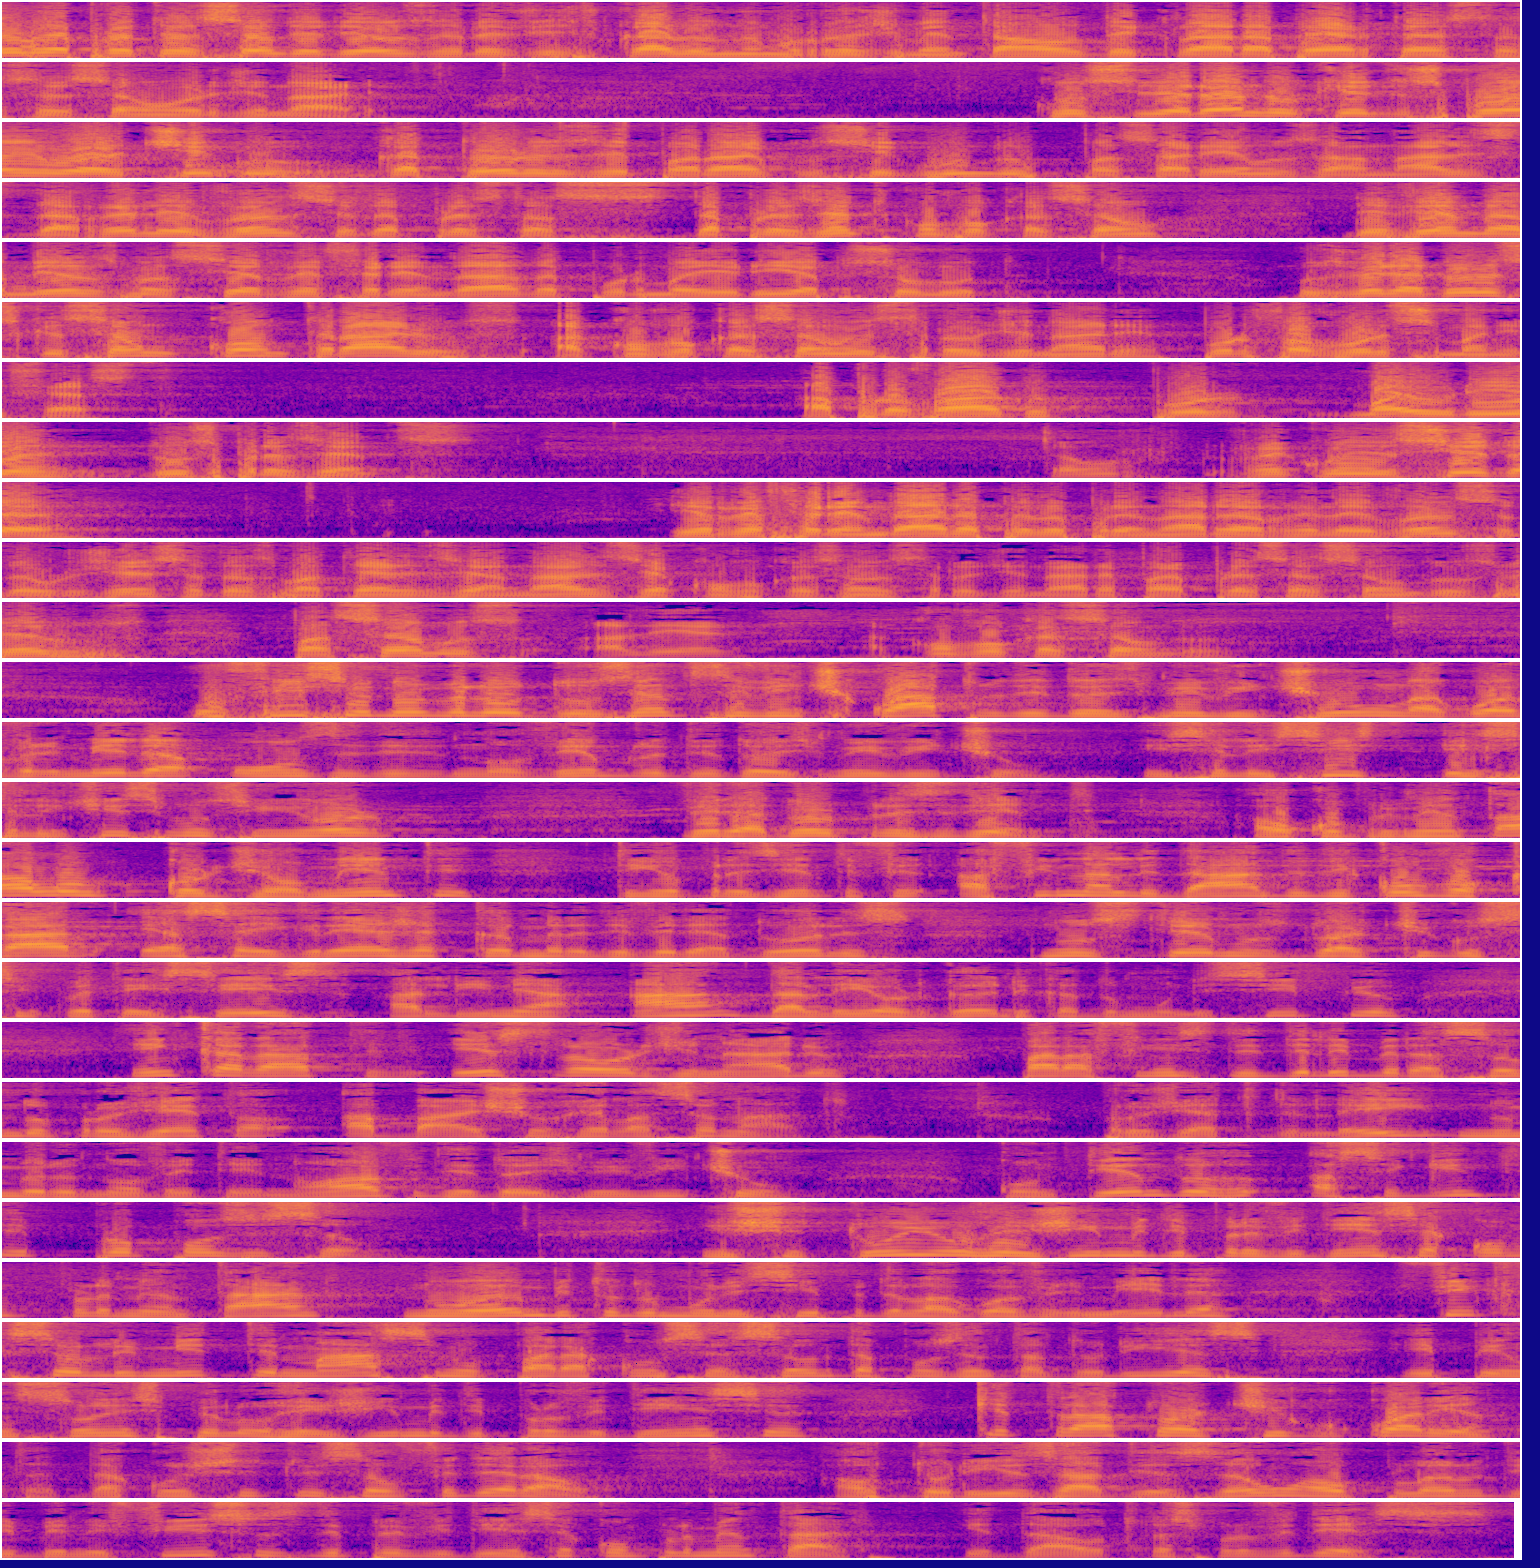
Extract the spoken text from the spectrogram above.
Sob a proteção de Deus verificado o número regimental, declara aberta esta sessão ordinária. Considerando o que dispõe o artigo 14, parágrafo 2, passaremos à análise da relevância da, da presente convocação, devendo a mesma ser referendada por maioria absoluta. Os vereadores que são contrários à convocação extraordinária, por favor, se manifestem. Aprovado por maioria dos presentes. Então, reconhecida e referendada pelo plenário a relevância da urgência das matérias e análise e a convocação extraordinária para apreciação dos mesmos, passamos a ler a convocação do. Ofício número 224 de 2021, Lagoa Vermelha, 11 de novembro de 2021. Excelentíssimo senhor vereador presidente, ao cumprimentá-lo cordialmente, tenho presente a finalidade de convocar essa Igreja Câmara de Vereadores nos termos do artigo 56, a linha A da Lei Orgânica do Município, em caráter extraordinário para fins de deliberação do projeto abaixo relacionado. Projeto de Lei número 99 de 2021, contendo a seguinte proposição: institui o regime de previdência complementar no âmbito do município de Lagoa Vermelha fixe o limite máximo para a concessão de aposentadorias e pensões pelo regime de providência que trata o artigo 40 da Constituição Federal. Autoriza a adesão ao plano de benefícios de previdência complementar e dá outras providências.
